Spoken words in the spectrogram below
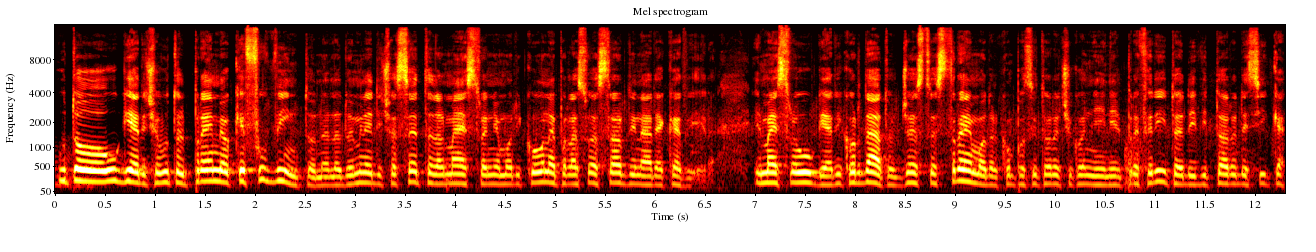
Uto Ughi ha ricevuto il premio che fu vinto nel 2017 dal maestro Ennio Morricone per la sua straordinaria carriera. Il maestro Ughi ha ricordato il gesto estremo del compositore Cicognini, il preferito di Vittorio De Sica,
